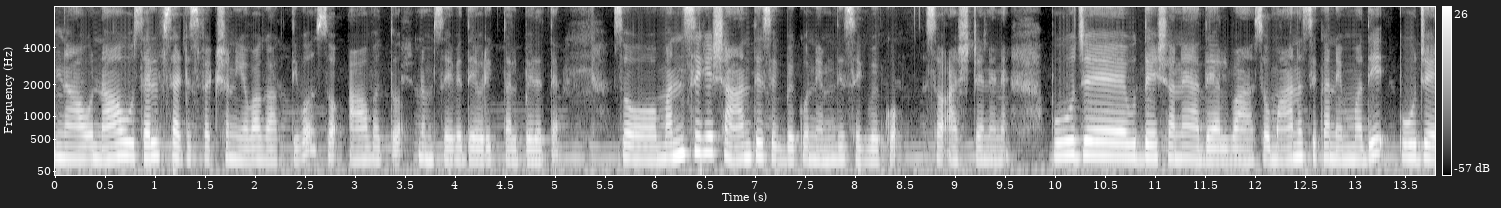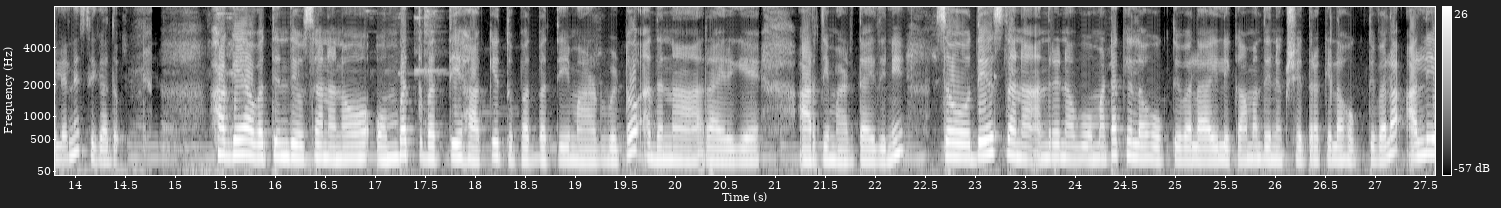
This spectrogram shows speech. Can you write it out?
ನಾವು ನಾವು ಸೆಲ್ಫ್ ಸ್ಯಾಟಿಸ್ಫ್ಯಾಕ್ಷನ್ ಯಾವಾಗ ಆಗ್ತೀವೋ ಸೊ ಆವತ್ತು ನಮ್ಮ ಸೇವೆ ದೇವ್ರಿಗೆ ತಲುಪಿರುತ್ತೆ. ಸೊ ಮನಸ್ಸಿಗೆ ಶಾಂತಿ ಸಿಗಬೇಕು, ನೆಮ್ಮದಿ ಸಿಗಬೇಕು. ಸೊ ಅಷ್ಟೇನೆ ಪೂಜೆ ಉದ್ದೇಶನೇ ಅದೇ ಅಲ್ವಾ? ಸೊ ಮಾನಸಿಕ ನೆಮ್ಮದಿ ಪೂಜೆಯಲ್ಲೇ ಸಿಗೋದು. ಹಾಗೆ ಅವತ್ತಿನ ದಿವಸ ನಾನು ಒಂಬತ್ತು ಬತ್ತಿ ಹಾಕಿ ತುಪ್ಪದ ಬತ್ತಿ ಮಾಡಿಬಿಟ್ಟು ಅದನ್ನು ರಾಯರಿಗೆ ಆರತಿ ಮಾಡ್ತಾ ಇದ್ದೀನಿ. ಸೊ ದೇವಸ್ಥಾನ ಅಂದರೆ ನಾವು ಮಠಕ್ಕೆಲ್ಲ ಹೋಗ್ತೀವಲ್ಲ, ಇಲ್ಲಿ ಕಾಮಧೇನು ಕ್ಷೇತ್ರಕ್ಕೆಲ್ಲ ಹೋಗ್ತೀವಲ್ಲ, ಅಲ್ಲಿ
